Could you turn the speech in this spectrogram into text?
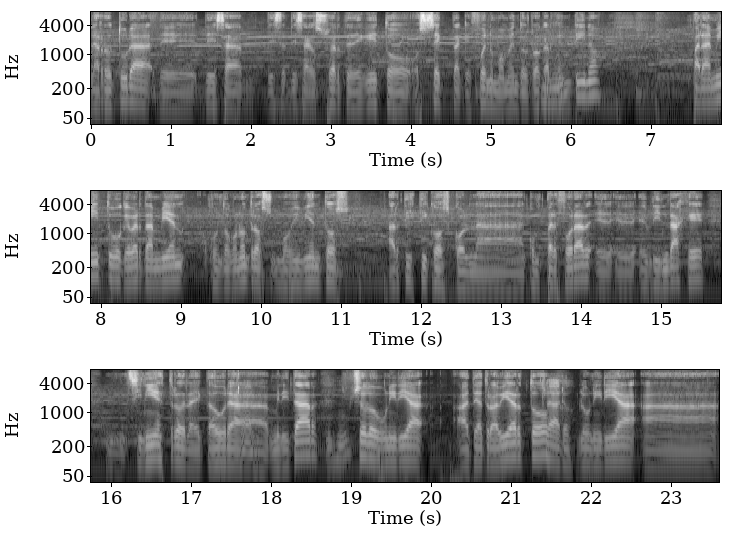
la rotura de, de esa, de, esa, de esa suerte de gueto o secta que fue en un momento el rock argentino. Para mí tuvo que ver también, junto con otros movimientos artísticos, con, la, con perforar el, el- el blindaje siniestro de la dictadura militar. Yo lo uniría a Teatro Abierto, Claro. lo uniría a,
